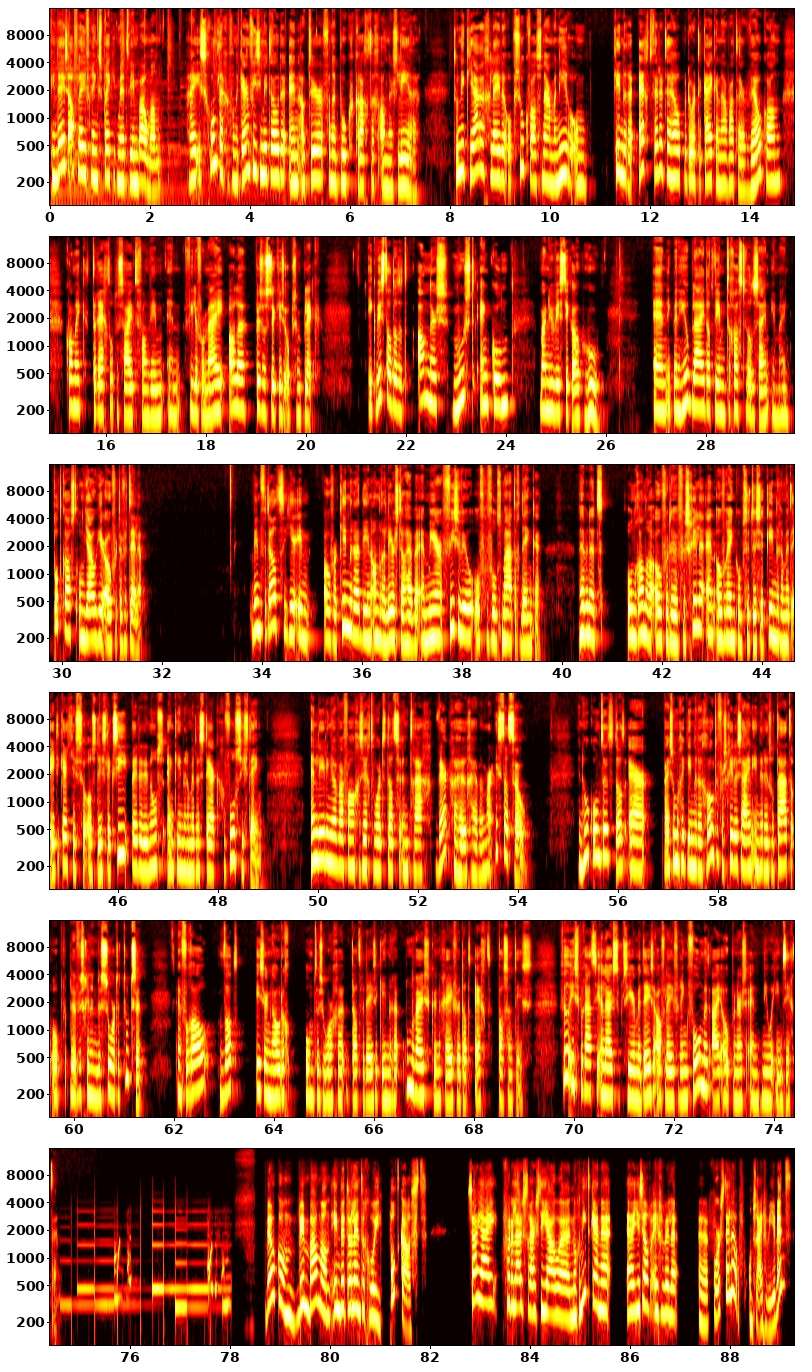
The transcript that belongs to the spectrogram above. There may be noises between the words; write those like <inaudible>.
In deze aflevering spreek ik met Wim Bouwman. Hij is grondlegger van de kernvisiemethode en auteur van het boek Krachtig Anders Leren. Toen ik jaren geleden op zoek was naar manieren om kinderen echt verder te helpen door te kijken naar wat er wel kan, kwam ik terecht op de site van Wim en vielen voor mij alle puzzelstukjes op zijn plek. Ik wist al dat het anders moest en kon, maar nu wist ik ook hoe. En ik ben heel blij dat Wim te gast wilde zijn in mijn podcast om jou hierover te vertellen. Wim vertelt hierin over kinderen die een andere leerstijl hebben en meer visueel of gevoelsmatig denken. We hebben het onder andere over de verschillen en overeenkomsten tussen kinderen met etiketjes zoals dyslexie, PDD-NOS en kinderen met een sterk gevoelssysteem. En leerlingen waarvan gezegd wordt dat ze een traag werkgeheugen hebben. Maar is dat zo? En hoe komt het dat er bij sommige kinderen grote verschillen zijn in de resultaten op de verschillende soorten toetsen? En vooral, wat is er nodig om te zorgen dat we deze kinderen onderwijs kunnen geven dat echt passend is? Veel inspiratie en luisterplezier met deze aflevering vol met eye-openers en nieuwe inzichten. Welkom Wim Bouwman in de Talentengroei podcast. Zou jij voor de luisteraars die jou uh, nog niet kennen, uh, jezelf even willen uh, voorstellen of omschrijven wie je bent?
